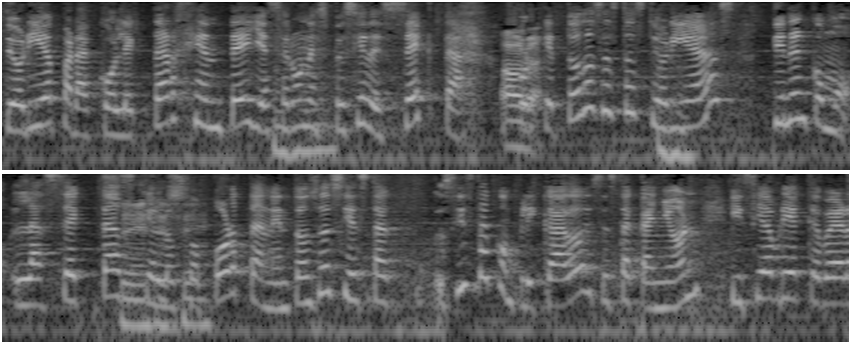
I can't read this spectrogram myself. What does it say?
teoría para colectar gente y hacer una especie de secta. Ahora- porque todas estas teorías tienen como las sectas Sí, que sí, lo sí. soportan. Entonces sí está, sí está complicado, sí está cañón y sí habría que ver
